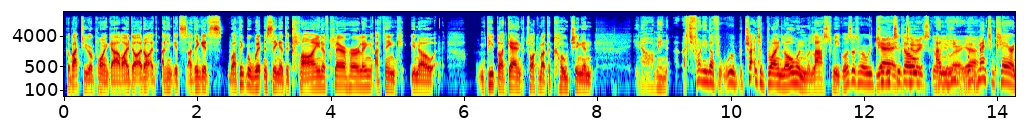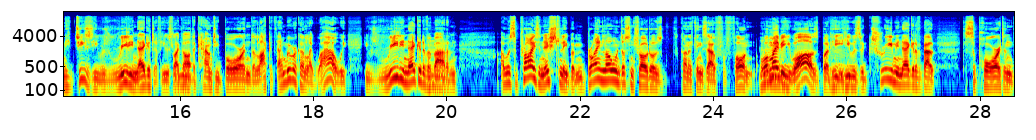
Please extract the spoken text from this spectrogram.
go back to your point Gav I don't I don't I think it's I think it's well I think we're witnessing a decline of Clare hurling I think you know people again talking about the coaching and you know, I mean, it's funny enough. We were chatting to Brian Lohan last week, was it, or two Yeah, weeks two ago? weeks ago and he, were, yeah. we mentioned Clare, and he, Jesus, he was really negative. He was like, "Oh, mm. the county board and the lack of," and we were kind of like, "Wow," we, he was really negative about mm. it. And I was surprised initially, but Brian Lohan doesn't throw those kind of things out for fun. Well, maybe he was, but he, he was extremely negative about the support and,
